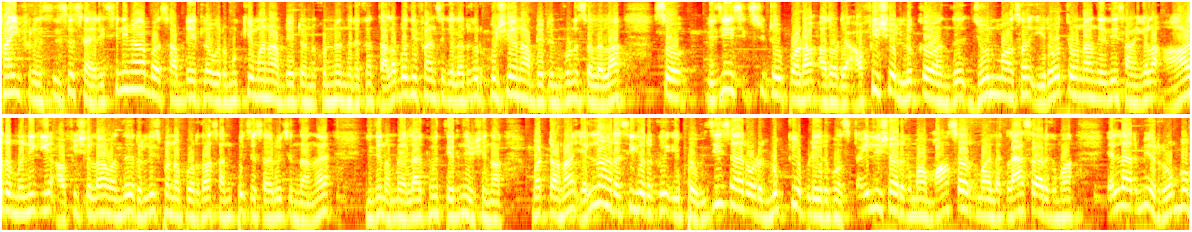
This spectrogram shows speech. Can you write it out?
Hi friends this is Hari cinema buzz அப்டேட்டில் ஒரு முக்கியமான அப்டேட் ஒன்று கொண்டு வந்திருக்கேன். தளபதி ஃபேன்ஸுக்கு எல்லாருக்கும் ஒரு குஷியான அப்டேட்னு கூட சொல்லலாம். ஸோ விஜய் சிக்ஸ்டி டூ படம் அதோட அஃபிஷியல் லுக்கை வந்து ஜூன் மாதம் இருபத்தி ஒன்றாந்தேதி சாயங்காலம் ஆறு மணிக்கு அஃபிஷியலாக வந்து ரிலீஸ் பண்ண போகிறதா சன் பிக்சர்ஸ் அறிவிச்சிருந்தாங்க இது நம்ம எல்லாருக்குமே தெரிஞ்ச விஷயம் தான். பட் ஆனால் எல்லா ரசிகருக்கும் இப்போ விஜய் சாரோட லுக் எப்படி இருக்கும்? ஸ்டைலிஷாக இருக்குமா? மாசாக இருக்குமா? இல்லை கிளாஸாக இருக்குமா? எல்லாருமே ரொம்ப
